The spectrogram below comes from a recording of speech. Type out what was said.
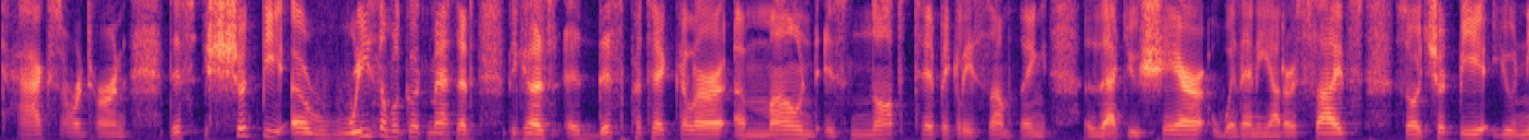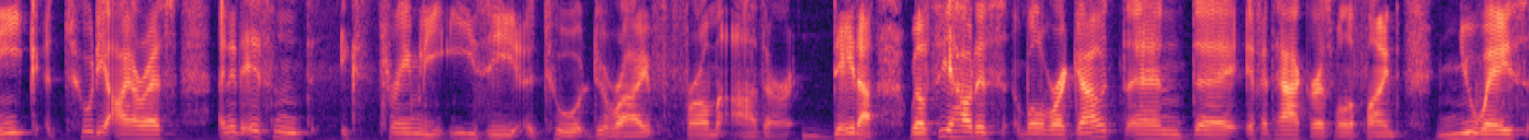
tax return. This should be a reasonable good method because uh, this particular amount is not typically something that you share with any other sites. So it should be unique to the IRS and it isn't extremely easy to derive from other data. We'll see how this will work out and uh, if attackers will find new ways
